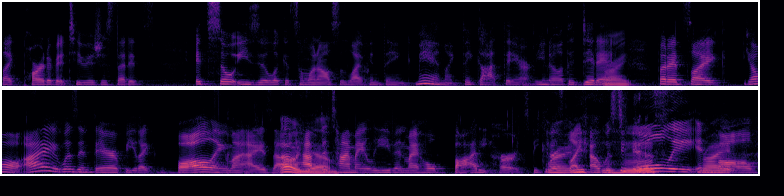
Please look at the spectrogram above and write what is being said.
like part of it too. Is just that it's it's so easy to look at someone else's life and think, man, like they got there, you know, they did it. Right. But it's like, y'all, I was in therapy, like bawling my eyes out. Oh, Half yeah. the time I leave and my whole body hurts because Right. like I was fully Right. involved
